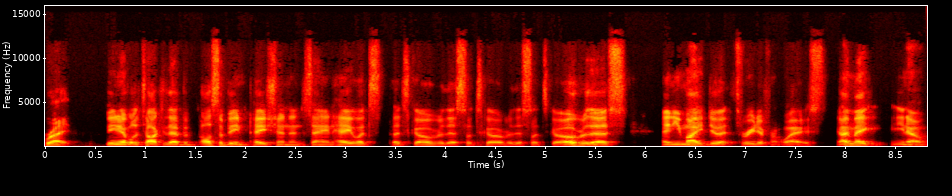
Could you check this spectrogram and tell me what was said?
Right being able to talk to that, but also being patient and saying, "Hey, let's let's go over this. Let's go over this. Let's go over this." And you might do it three different ways. I may, you know,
